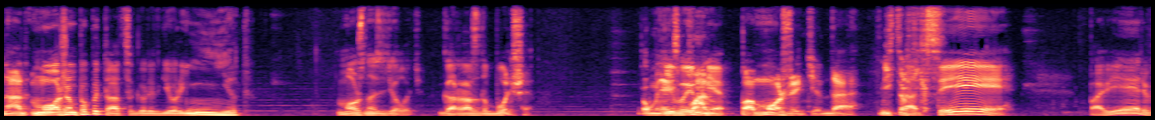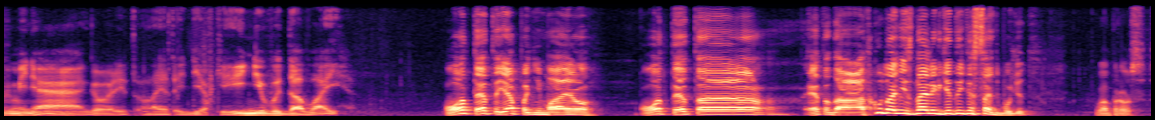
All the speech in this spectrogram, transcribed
Надо, можем попытаться, говорит Георгий. Нет. Можно сделать гораздо больше. У меня и есть вы план. мне поможете, да. Мистер а Фикс. ты поверь в меня, говорит она этой девке, и не выдавай. Вот это я понимаю. Вот это... Это да. Откуда они знали, где дыня ссать будет? Вопрос.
